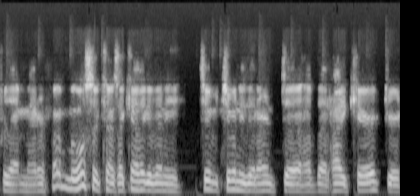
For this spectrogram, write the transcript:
for that matter. Most of the times I can't think of any too, too many that aren't uh, have that high character.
